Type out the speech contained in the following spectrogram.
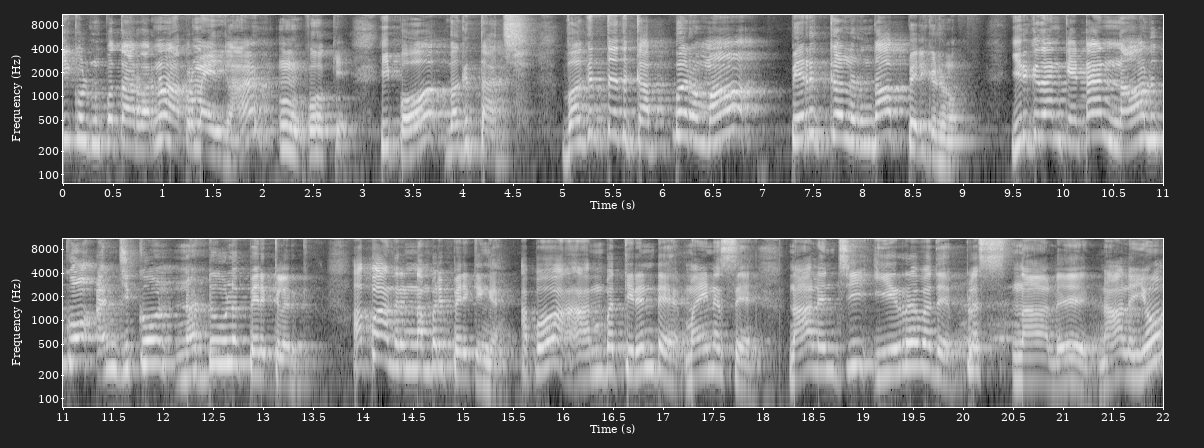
ஈக்குவல் முப்பத்தாறு வரணும். நான் அப்புறமா எழுதிக்கலாம். ம் ஓகே இப்போது வகுத்தாச்சு. வகுத்ததுக்கு அப்புறமா பெருக்கல் இருந்தால் பெருக்கிடணும். இருக்குதான்னு கேட்டால் நாலுக்கும் அஞ்சுக்கும் நடுவில் பெருக்கல் இருக்குது அப்போ அந்த ரெண்டு நம்பரை பெருக்குங்க அப்போது ஐம்பத்தி ரெண்டு மைனஸ்ஸு நாலஞ்சு இருபது ப்ளஸ் நாலு. நாலையும்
